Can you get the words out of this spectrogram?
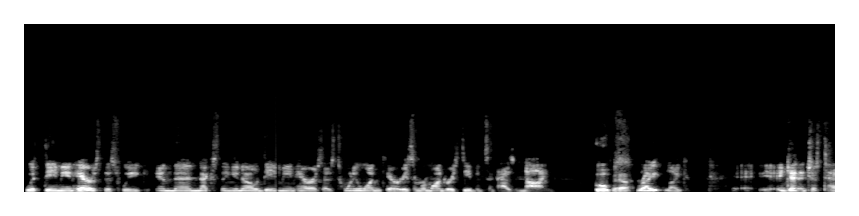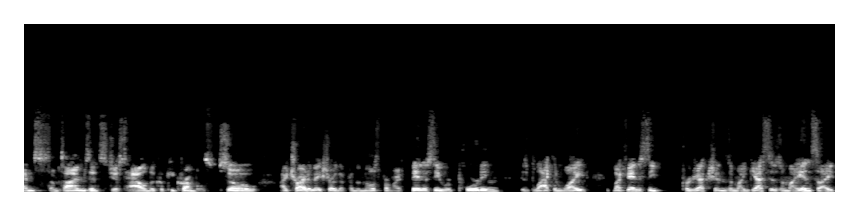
with Damien Harris this week, and then next thing you know, Damien Harris has 21 carries and Rhamondre Stevenson has nine. Oops, yeah. right? Like again, it just tends. Sometimes it's just how the cookie crumbles. So I try to make sure that for the most part, my fantasy reporting is black and white. My fantasy projections and my guesses and my insight,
